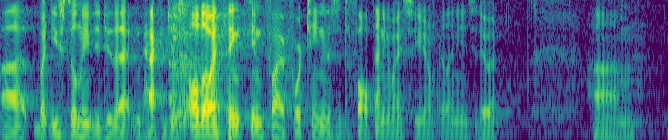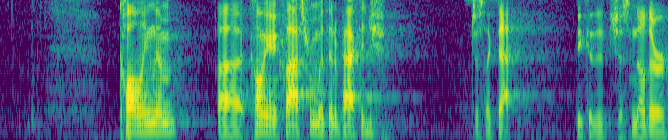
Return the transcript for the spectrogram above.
uh, but you still need to do that in packages. Although I think in 5.14 this is default anyway, so you don't really need to do it. Um, calling them, uh, calling a classroom within a package, just like that, because it's just another,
